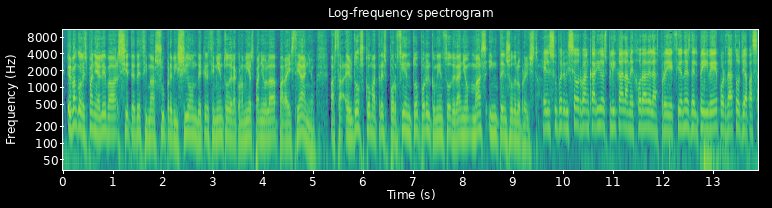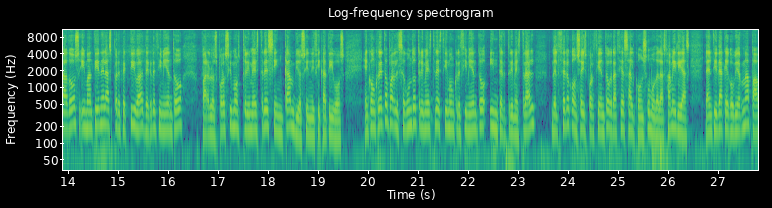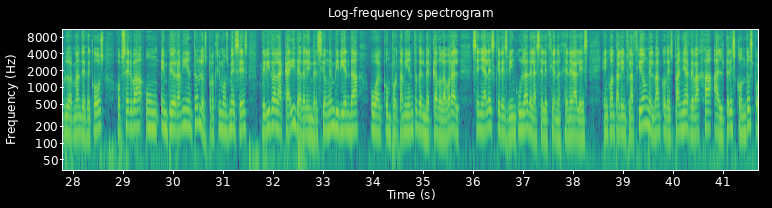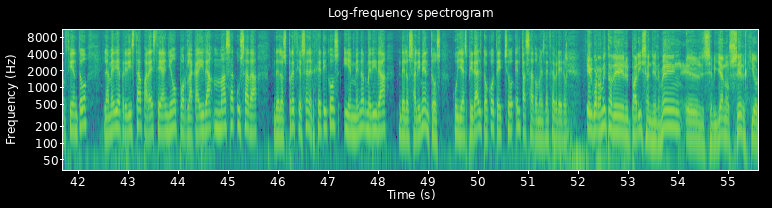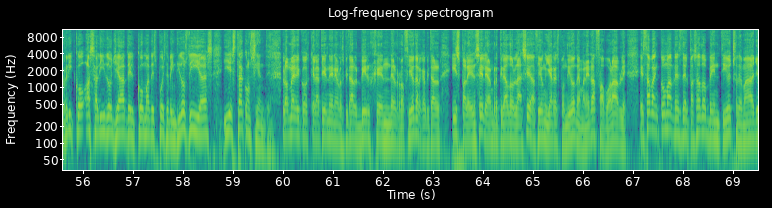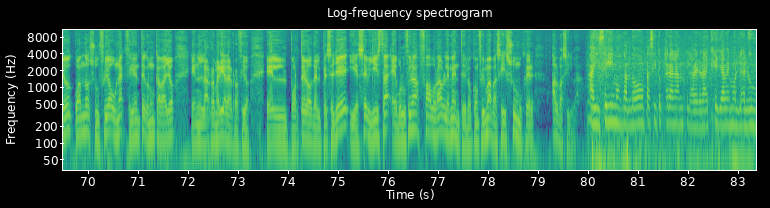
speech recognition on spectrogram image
El Banco de España eleva siete décimas su previsión de crecimiento de la economía española para este año, hasta el 2,3% por el comienzo del año más intenso de lo previsto. El supervisor bancario explica la mejora de las proyecciones del PIB por datos ya pasados y mantiene las perspectivas de crecimiento para los próximos trimestres sin cambios significativos. En concreto, para el segundo trimestre estima un crecimiento intertrimestral del 0,6% gracias al consumo de las familias. La entidad que gobierna, Pablo Hernández de Cos, observa un empeoramiento en los próximos meses debido a la caída de la inversión en vivienda o al comportamiento del mercado laboral, señales que desvincula de las elecciones generales. En cuanto a la inflación, el Banco de España rebaja al 3,2% la media prevista para este año por la caída más acusada de los precios energéticos y en menor medida de los alimentos, cuya espiral tocó techo el pasado mes de febrero. El guardameta del Paris Saint-Germain, el sevillano Sergio Rico, ha salido ya del coma después de 22 días y está consciente. Los médicos que la atienden en el Hospital Virgen del Rocío de la capital hispalense le han retirado la sedación y ha respondido de manera favorable. Estaba en coma desde el pasado 28 de mayo cuando sufrió un accidente con un caballo en la romería del Rocío. El portero del PSG y el sevillista evoluciona favorablemente, lo confirmaba así su mujer Alba Silva. Ahí seguimos dando pasitos para adelante, la verdad es que ya vemos la luz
